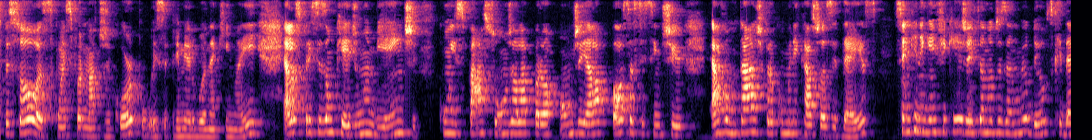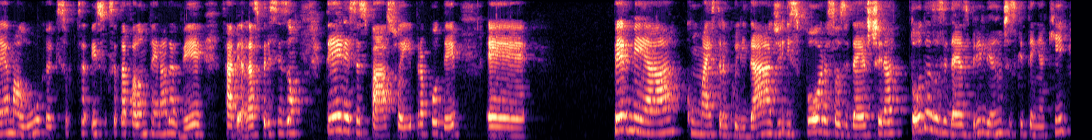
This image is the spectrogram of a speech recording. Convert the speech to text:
pessoas com esse formato de corpo, esse primeiro bonequinho aí, elas precisam que de um ambiente com espaço onde ela, onde ela possa se sentir à vontade para comunicar suas ideias, sem que ninguém fique rejeitando, dizendo, meu Deus, que ideia maluca, que isso, isso que você está falando não tem nada a ver, sabe? Elas precisam ter esse espaço aí para poder é, permear com mais tranquilidade, expor as suas ideias, tirar todas as ideias brilhantes que tem aqui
